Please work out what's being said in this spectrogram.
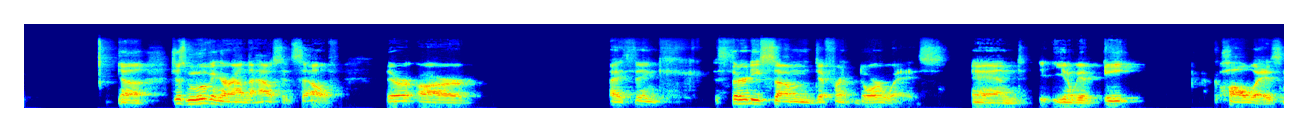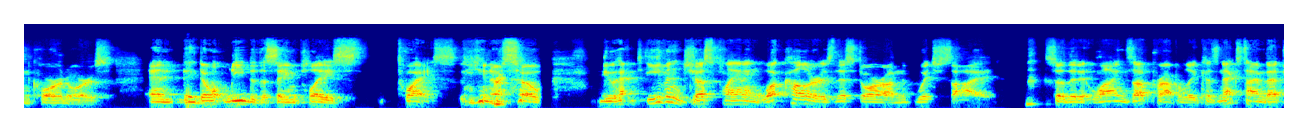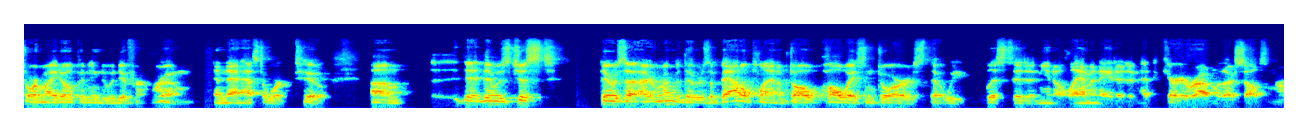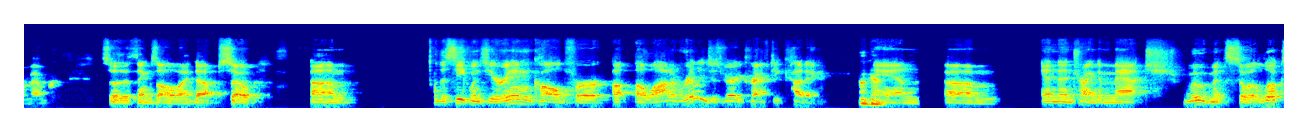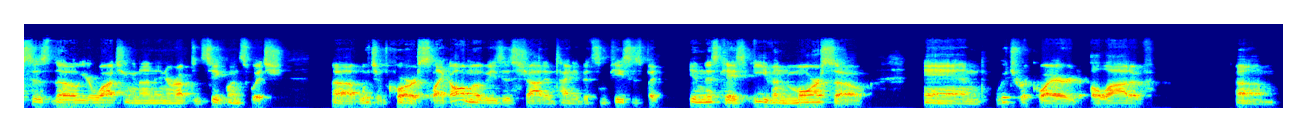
uh, just moving around the house itself, there are, I think, 30 some different doorways. And, you know, we have eight hallways and corridors, and they don't lead to the same place twice, you know, right. so you had even just planning what color is this door on which side so that it lines up properly. Because next time that door might open into a different room, and that has to work too. Um, there, there was just there was a I remember there was a battle plan of hallways and doors that we listed and you know laminated and had to carry around with ourselves and remember so that things all lined up. So um, the sequence you're in called for a, a, lot of really just very crafty cutting okay. and um, and then trying to match movements so it looks as though you're watching an uninterrupted sequence, which uh, which of course, like all movies, is shot in tiny bits and pieces, but in this case, even more so, and which required a lot of um,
